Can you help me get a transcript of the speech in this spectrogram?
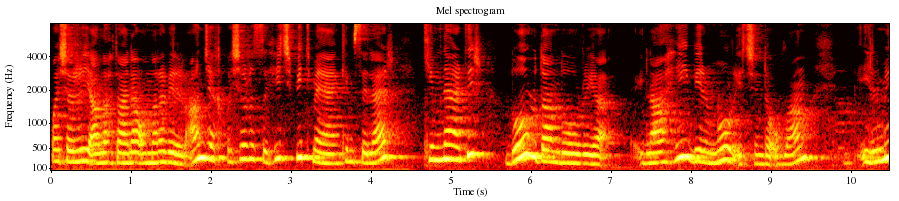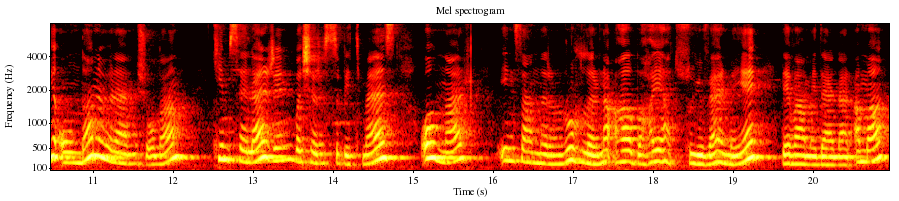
Başarıyı Allah Teala onlara verir. Ancak başarısı hiç bitmeyen kimseler kimlerdir? Doğrudan doğruya ilahi bir nur içinde olan, ilmi ondan öğrenmiş olan kimselerin başarısı bitmez. Onlar insanların ruhlarına abı hayat suyu vermeye devam ederler. Ama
